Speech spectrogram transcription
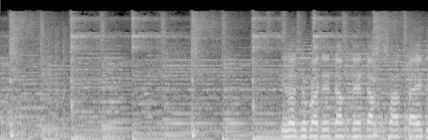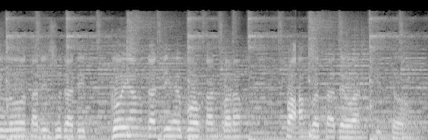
Kita coba dendang-dendang santai dulu. Tadi sudah digoyang dan dihebohkan bareng Pak anggota Dewan kita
